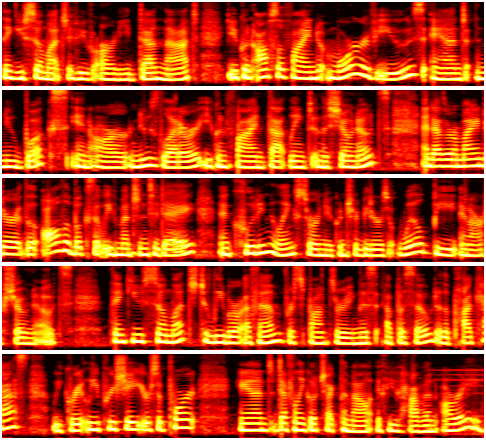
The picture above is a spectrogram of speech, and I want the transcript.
thank you so much if you've already done that. You can also find more reviews and new books in our newsletter. You can find that linked in the show notes. And as a reminder, the, all the books that we've mentioned today, including the links to our new contributors, will be in our show notes. Thank you so much to Libro FM for sponsoring this episode of the podcast. We greatly appreciate your support and definitely go check them out if you haven't already.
